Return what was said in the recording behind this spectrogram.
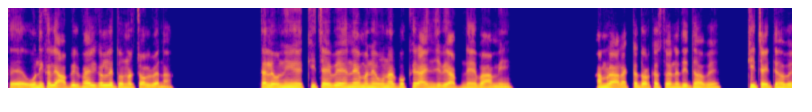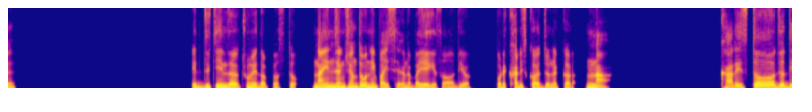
তে উনি খালি আপিল ফাইল করলে তো ওনার চলবে না। তাহলে উনি কি চাইবে এনে? মানে ওনার পক্ষের আইনজীবী আপনি বা আমি। আমরা আর একটা দরখাস্ত এনে দিতে হবে। কি চাইতে হবে? এর দিচ্ছি ইনজাংশনের দরখাস্ত। না ইনজাংশন তো উনি পাইছে। পাইয়ে গেছে অডিও ওটা খারিজ করার জন্য না। খারিজ তো যদি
